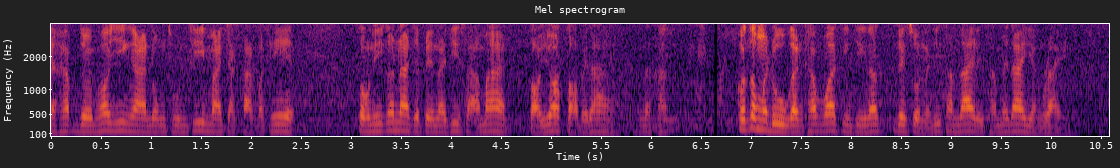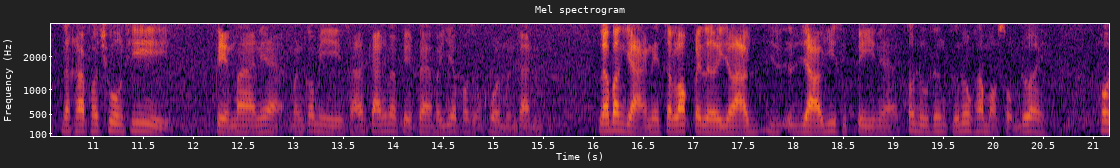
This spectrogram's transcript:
นะครับ โดยเฉพาะยิ่งงานลงทุนที่มาจากต่างประเทศ ตรงนี้ก็น่าจะเป็นอะไรที่สามารถต่อยอดต่อไปได้นะครับ ก็ต้องมาดูกันครับว่าจริงๆแล้วในส่วนไหนที่ทำได้หรือทำไม่ได้อย่างไรนะครับ เพราะช่วงที่เปลี่ยนมาเนี่ยมันก็มีสถานการณ์ที่มันเปลี่ยนแปลงไปเยอะพอสมควรเหมือนกัน แล้วบางอย่างเนี่ยจะล็อกไปเลยยาวยาว 20 ปีเนี่ยต้องดูเรื่องถึงเรื่องความเหมาะสมด้วยเพราะ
